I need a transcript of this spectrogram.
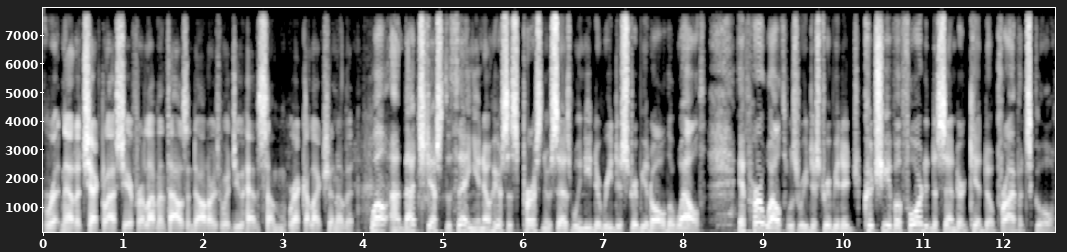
written out a check last year for eleven thousand dollars, would you have some recollection of it? Well, uh, that's just the thing. You know, here's this person who says we need to redistribute all the wealth. If her wealth was redistributed, could she have afforded to send her kid to a private school?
